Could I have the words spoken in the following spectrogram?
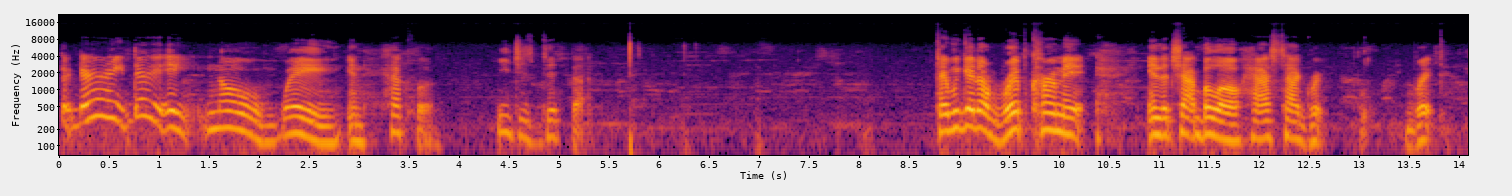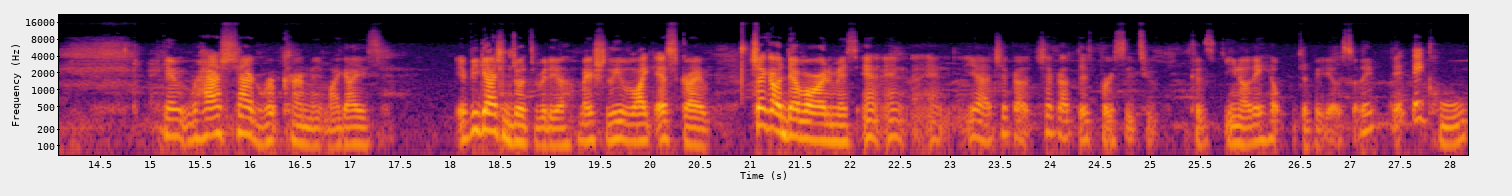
There, ain't, there ain't no way in Heffa he just did that. Can we get a Rip Kermit in the chat below? Hashtag Rip, Rick. Can hashtag Rip Kermit, my guys. If you guys enjoyed the video, make sure to leave a like and subscribe. Check out Devil Artemis and and and yeah, check out check out this person too, cause you know they help with the video, so they they, they cool.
